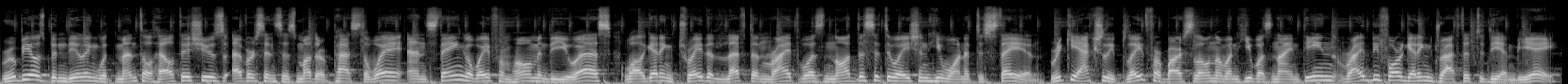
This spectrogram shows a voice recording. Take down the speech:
Rubio's been dealing with mental health issues ever since his mother passed away, and staying away from home in the US while getting traded left and right was not the situation he wanted to stay in. Ricky actually played for Barcelona when he was 19, right before getting drafted to the NBA.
